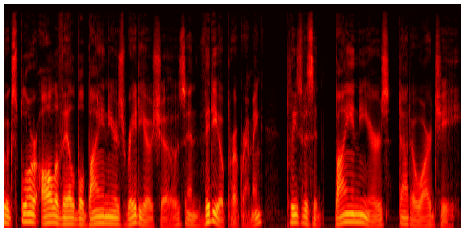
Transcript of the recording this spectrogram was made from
To explore all available Bioneers radio shows and video programming, please visit bioneers.org.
